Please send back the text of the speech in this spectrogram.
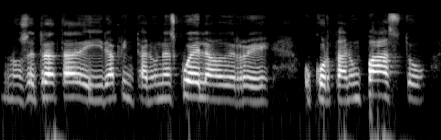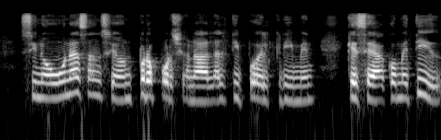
No se trata de ir a pintar una escuela o, de o cortar un pasto, sino una sanción proporcional al tipo del crimen que se ha cometido.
